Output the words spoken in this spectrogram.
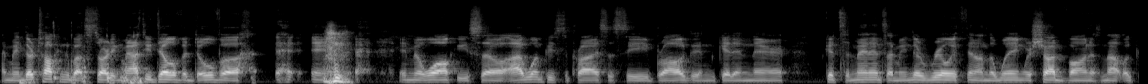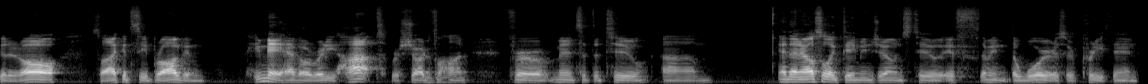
I mean, they're talking about starting Matthew Dellavedova and in Milwaukee. So I wouldn't be surprised to see Brogdon get in there, get some minutes. I mean, they're really thin on the wing. Rashad Vaughn has not looked good at all. So I could see Brogdon. He may have already hopped Rashad Vaughn for minutes at the two. Um, and then I also like Damian Jones too. If I mean the Warriors are pretty thin.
